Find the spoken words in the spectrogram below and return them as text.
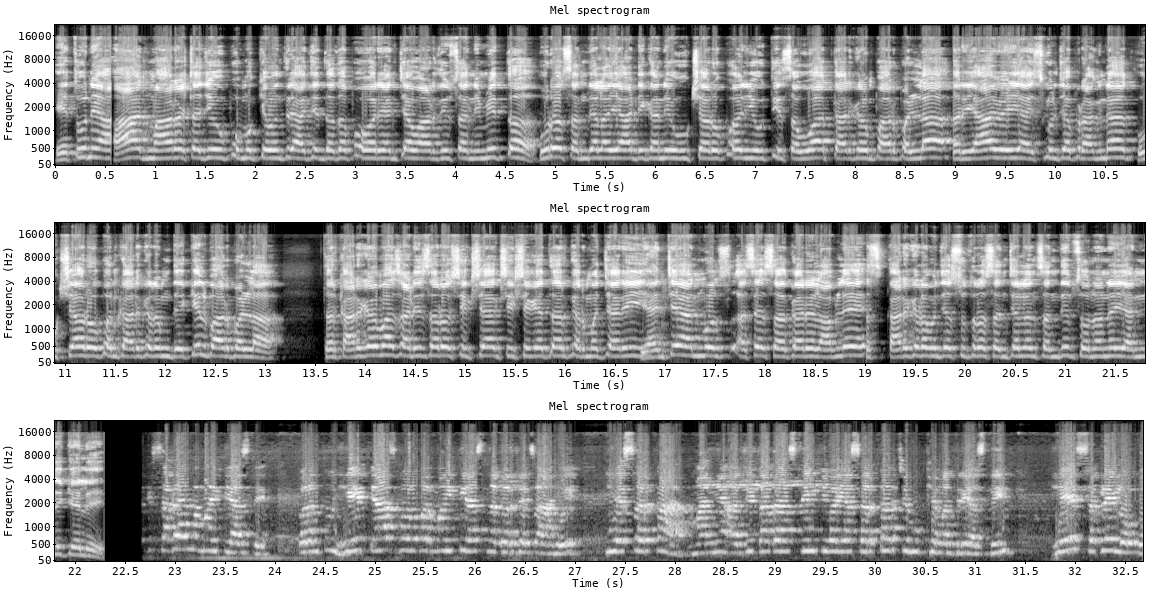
हेतूने आज महाराष्ट्राचे उपमुख्यमंत्री अजितदादा पवार यांच्या वाढदिवसानिमित्त पूर्व संध्याला या ठिकाणी वृक्षारोपण युवती संवाद कार्यक्रम पार पडला. तर यावेळी हायस्कूलच्या प्रांगणात वृक्षारोपण कार्यक्रम देखील पार पडला. तर कार्यक्रमासाठी सर्व शिक्षक शिक्षकेतर कर्मचारी यांचे अनमोल असे सहकार्य लाभले. कार्यक्रमाचे म्हणजे सूत्रसंचालन संदीप सोनवणे यांनी केले. सगळ्यांना माहिती असते. परंतु हे त्याचबरोबर माहिती असणं गरजेचं आहे की हे सरकार मान्य अजितदादा असतील किंवा या सरकारचे मुख्यमंत्री असतील हे सगळे लोक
